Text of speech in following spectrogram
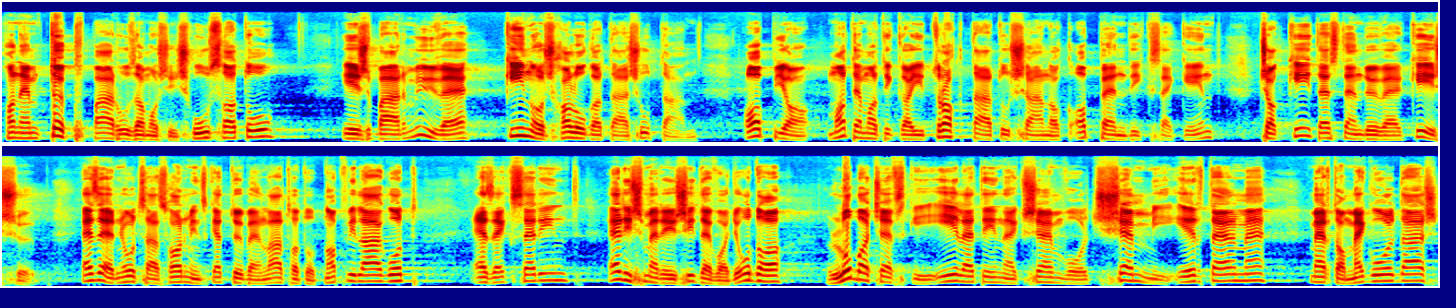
hanem több párhuzamos is húzható, és bár műve kínos halogatás után apja matematikai traktátusának appendixeként csak két esztendővel később 1832-ben láthatott napvilágot, ezek szerint elismerés ide vagy oda, Lobacsevszki életének sem volt semmi értelme, mert a megoldás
